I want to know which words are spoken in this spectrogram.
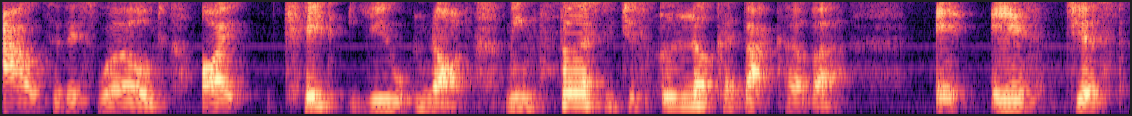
out of this world. I kid you not. I mean, firstly, just look at that cover. It is just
